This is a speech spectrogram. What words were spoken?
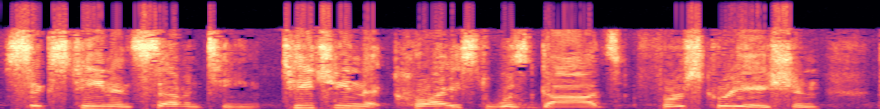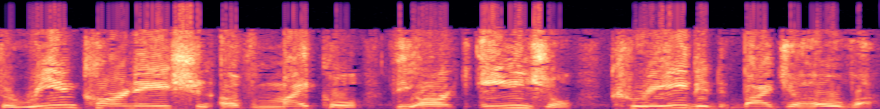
16 and 17, teaching that Christ was God's first creation, the reincarnation of Michael, the archangel, created by Jehovah.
